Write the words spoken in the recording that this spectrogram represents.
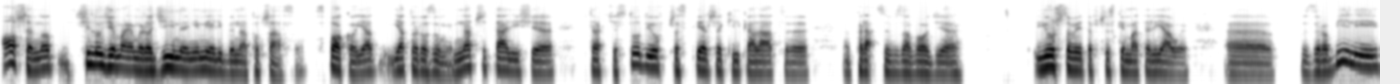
owszem, no, ci ludzie mają rodziny, nie mieliby na to czasu. Spoko, ja, ja to rozumiem. Naczytali się w trakcie studiów, przez pierwsze kilka lat e, pracy w zawodzie, już sobie te wszystkie materiały e, zrobili,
